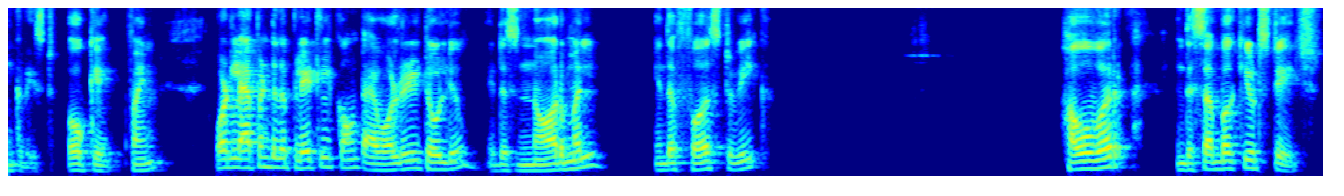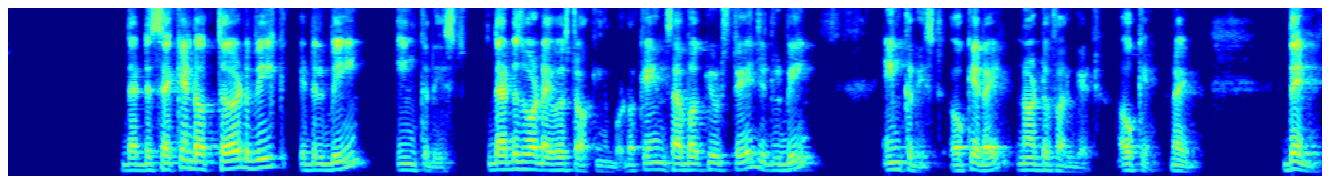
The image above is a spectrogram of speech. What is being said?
increased. Okay, fine. What will happen to the platelet count? I have already told you. It is normal in the first week However, in the subacute stage, that the second or third week, it will be increased. That is what I was talking about. Okay. In subacute stage, it will be increased. Okay, right? Not to forget. Okay, right. Then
